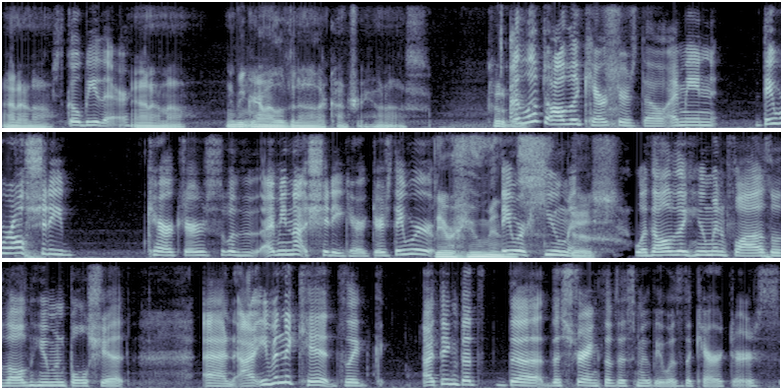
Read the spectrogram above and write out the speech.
I don't know. Just go be there. I don't know. Maybe grandma lived in another country. Who knows? I loved all the characters though. I mean, they were all shitty characters with I mean not shitty characters. They were They were humans. they were human Yes. with all the human flaws, with all the human bullshit. And uh, even the kids like I think that's the the strength of this movie was the characters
